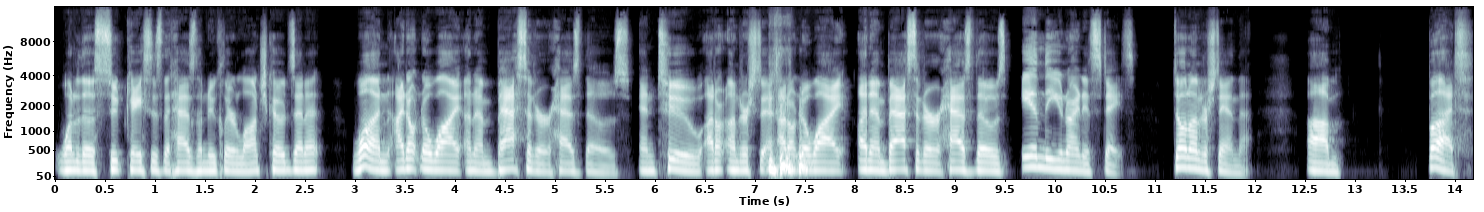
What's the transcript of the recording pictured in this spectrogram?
one of those suitcases that has the nuclear launch codes in it. One, I don't know why an ambassador has those, and two, I don't understand. I don't know why an ambassador has those in the United States. Don't understand that. Um, but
